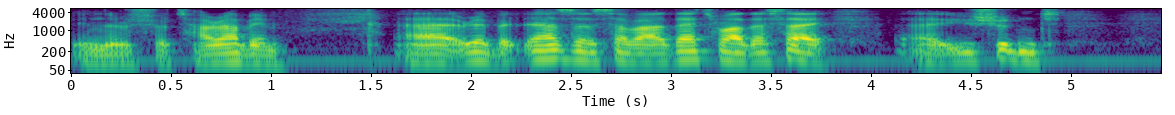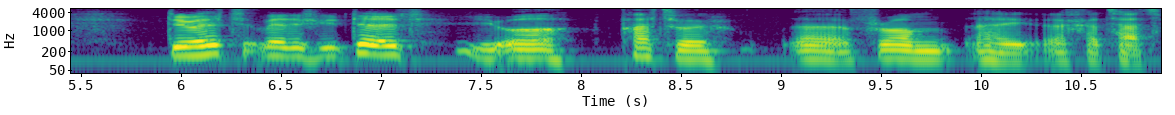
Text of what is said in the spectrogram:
in the Rishut Harabim. Uh, that's why they say you shouldn't do it, but if you did, you are patur uh, from a, a chatat.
